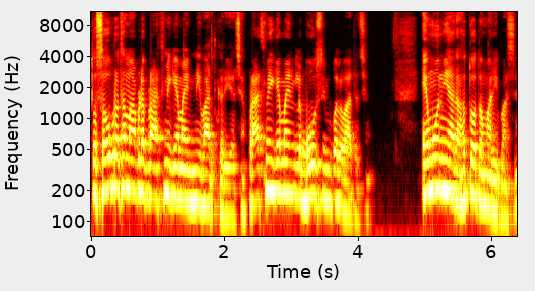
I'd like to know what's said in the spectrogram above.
તો સૌપ્રથમ આપણે પ્રાથમિક એમાઇનની વાત કરીએ છીએ. પ્રાથમિક એમાઇન એટલે બહુ સિમ્પલ વાત છે. એમોનિયા હતો તમારી પાસે.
